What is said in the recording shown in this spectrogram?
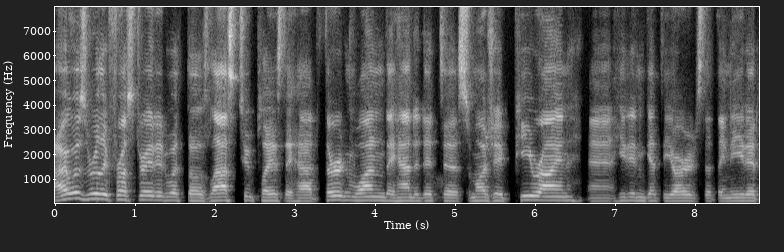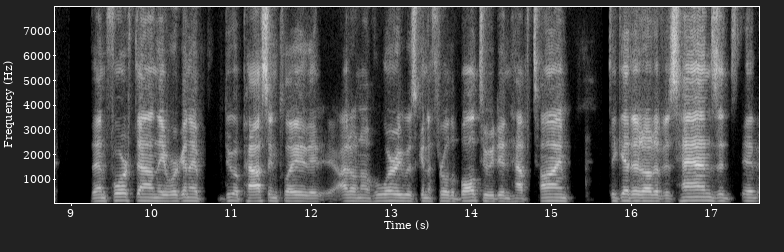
I was really frustrated with those last two plays they had. Third and one, they handed it to Samaje Perine, and he didn't get the yardage that they needed. Then fourth down, they were going to do a passing play. They, I don't know where he was going to throw the ball to. He didn't have time to get it out of his hands and, and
